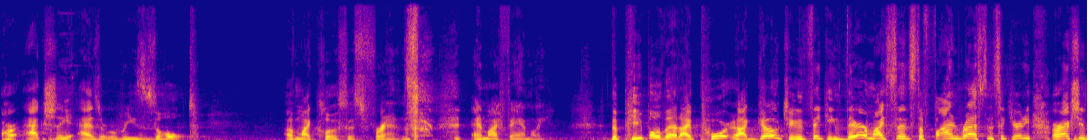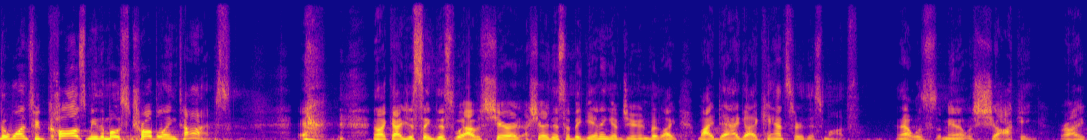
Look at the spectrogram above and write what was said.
are actually as a result of my closest friends and my family. The people that I, pour, I go to thinking they're my sense to find rest and security are actually the ones who cause me the most troubling times. And like I just think this way, I was sharing, I shared this at the beginning of June, but like my dad got cancer this month. And that was, I mean, that was shocking right?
